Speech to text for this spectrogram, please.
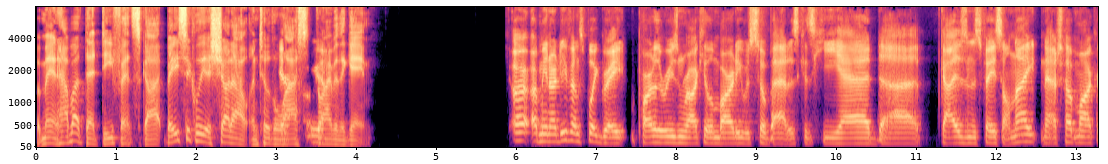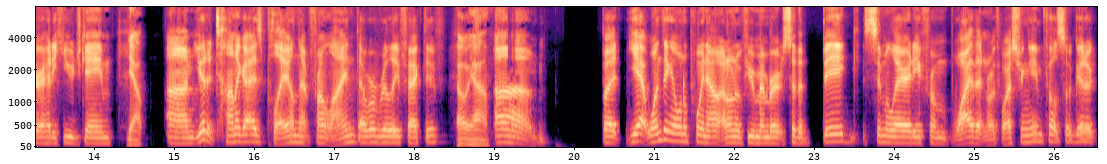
But man, how about that defense, Scott? Basically a shutout until the yeah, last yeah. drive of the game. Uh, I mean, our defense played great. Part of the reason Rocky Lombardi was so bad is because he had uh, guys in his face all night. Nash Hutmacher had a huge game. Yep. Um, you had a ton of guys play on that front line that were really effective. Oh yeah. Um, but yeah, one thing I want to point out, I don't know if you remember, so the big similarity from why that Northwestern game felt so good uh,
